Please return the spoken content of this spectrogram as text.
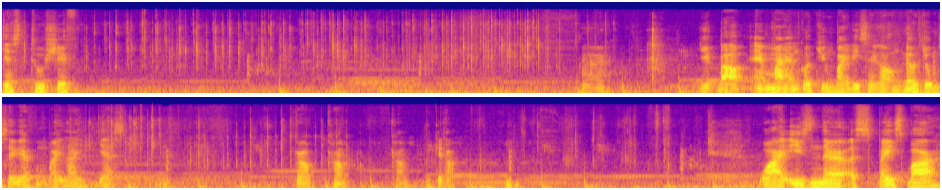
Yes, two shift. À. Diệp bảo em mai em có chuyến bay đi Sài Gòn Nếu chúng sẽ ghé quận 7 lấy. Yes. Go, come, come, pick it up Why isn't there a space bar?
